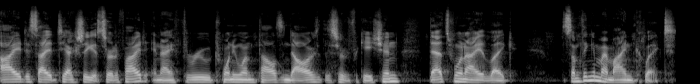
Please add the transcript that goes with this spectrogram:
I decided to actually get certified and I threw $21,000 at the certification, that's when I like something in my mind clicked.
